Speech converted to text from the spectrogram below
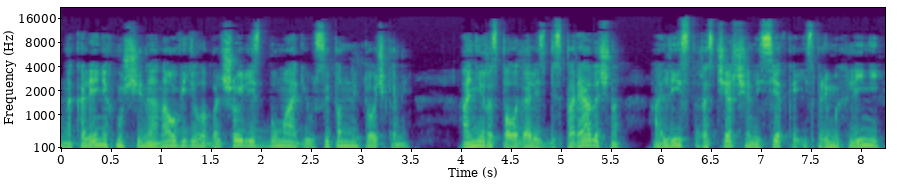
На коленях мужчины она увидела большой лист бумаги, усыпанный точками. Они располагались беспорядочно, а лист, расчерченный сеткой из прямых линий,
